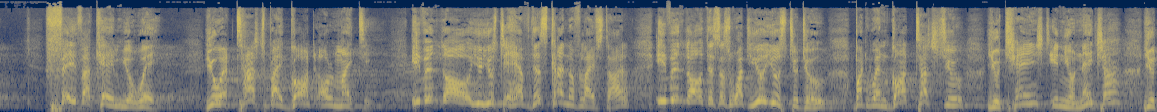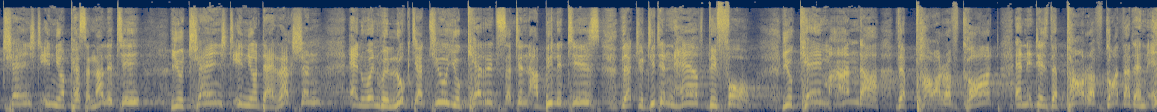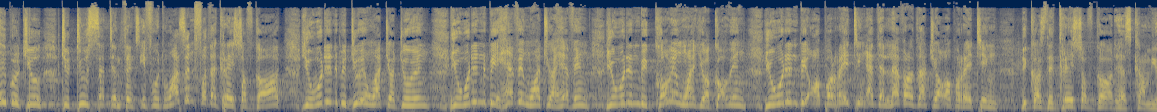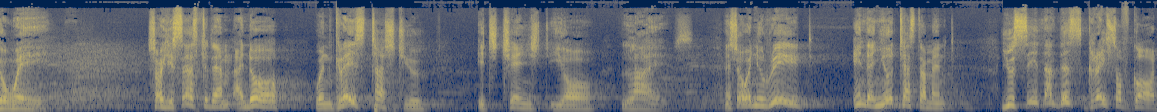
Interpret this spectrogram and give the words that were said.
favor came your way. You were touched by God Almighty. Even though you used to have this kind of lifestyle, even though this is what you used to do, but when God touched you, you changed in your nature, you changed in your personality, you changed in your direction. And when we looked at you, you carried certain abilities that you didn't have before. You came under the power of God, and it is the power of God that enabled you to do certain things. If it wasn't for the grace of God, you wouldn't be doing what you're doing, you wouldn't be having what you're having, you wouldn't be going where you're going, you wouldn't be operating at the level that you're operating because the grace of God has come your way. So he says to them, I know when grace touched you, it changed your lives. And so when you read in the New Testament, you see that this grace of God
